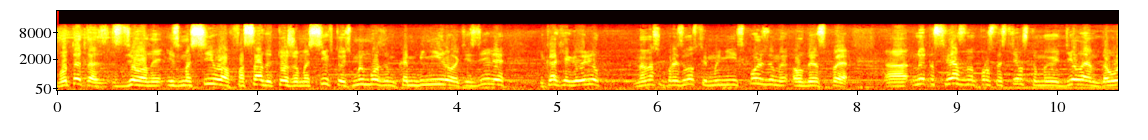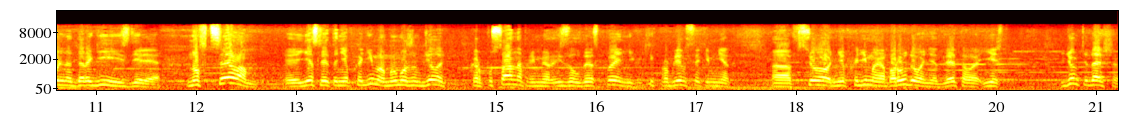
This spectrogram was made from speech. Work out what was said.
вот это сделано из массива, фасады тоже массив, то есть мы можем комбинировать изделия. И как я говорил, на нашем производстве мы не используем ЛДСП, э, но это связано просто с тем, что мы делаем довольно дорогие изделия. Но в целом, э, если это необходимо, мы можем делать корпуса, например, из ЛДСП, никаких проблем с этим нет. Э, Все необходимое оборудование для этого есть. Идемте дальше.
